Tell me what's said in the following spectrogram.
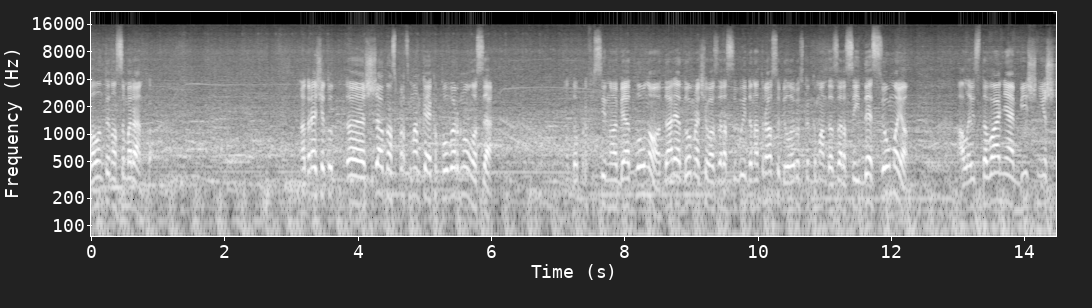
Валентина Семеренко. А, до речі, тут е, ще одна спортсменка, яка повернулася до професійного біатлону. Дар'я Домрачева зараз вийде на трасу. Білоруська команда зараз йде сьомою, але відставання більш ніж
